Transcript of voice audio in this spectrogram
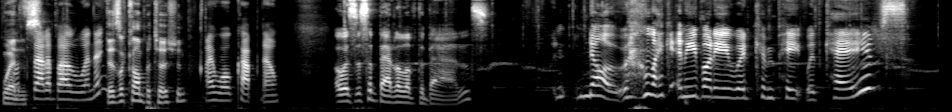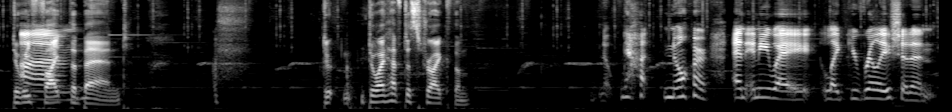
What's that about winning? There's a competition. I woke up now. Oh, is this a battle of the bands? No, like anybody would compete with caves. Do we fight the Um, band? Do, do I have to strike them? no no and anyway like you really shouldn't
